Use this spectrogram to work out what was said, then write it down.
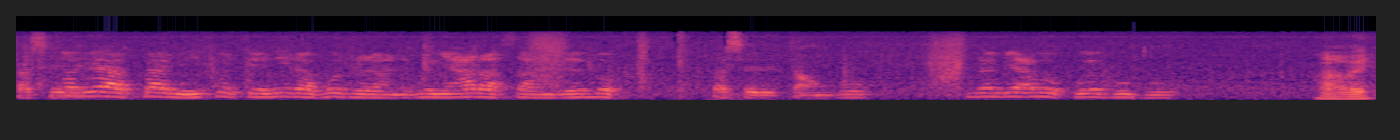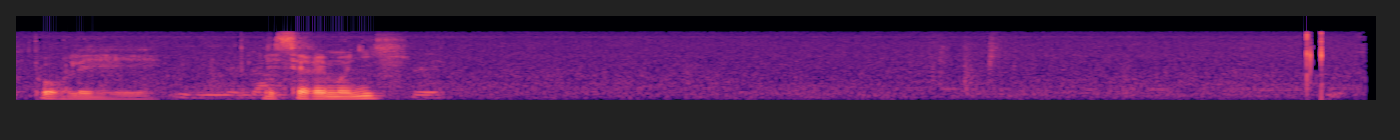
Ça, c'est tenir c'est le tambour. Ah oui, pour les, Les cérémonies.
